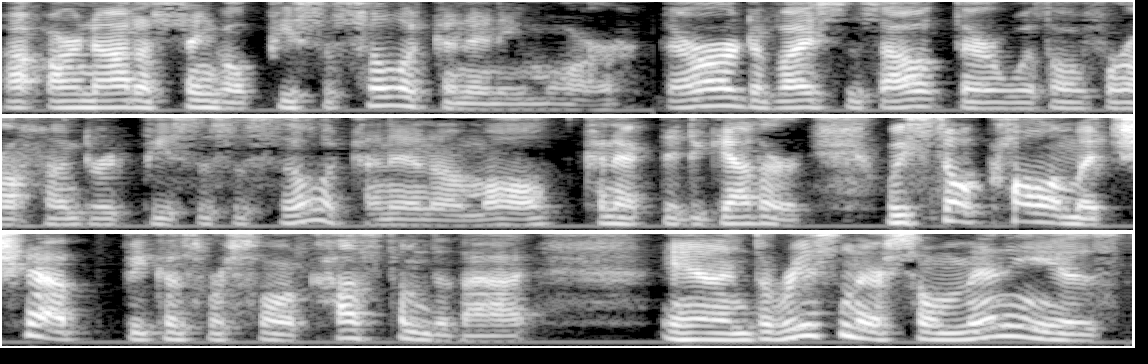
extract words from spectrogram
uh, are not a single piece of silicon anymore. There are devices out there with over a hundred pieces of silicon in them, all connected together. We still call them a chip because we're so accustomed to that. And the reason there's so many is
